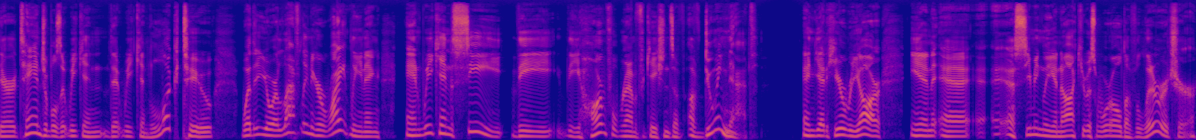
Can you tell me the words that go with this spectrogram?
there are tangibles that we can that we can look to whether you are left leaning or right leaning and we can see the the harmful ramifications of of doing that and yet here we are in a, a seemingly innocuous world of literature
